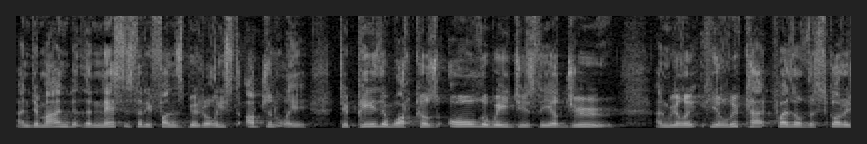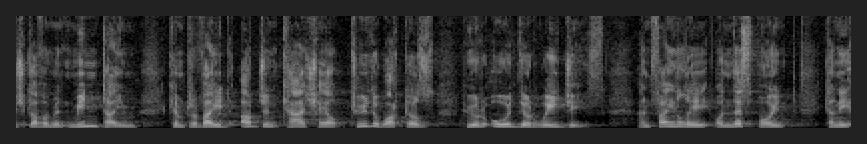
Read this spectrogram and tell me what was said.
and demand that the necessary funds be released urgently to pay the workers all the wages they are due? And will he look at whether the Scottish Government, meantime, can provide urgent cash help to the workers who are owed their wages? And finally, on this point, can he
